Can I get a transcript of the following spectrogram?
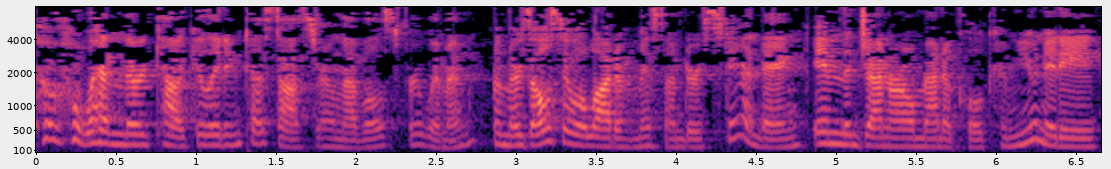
when they're calculating testosterone levels for women. And there's also a lot of misunderstanding in the general medical community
